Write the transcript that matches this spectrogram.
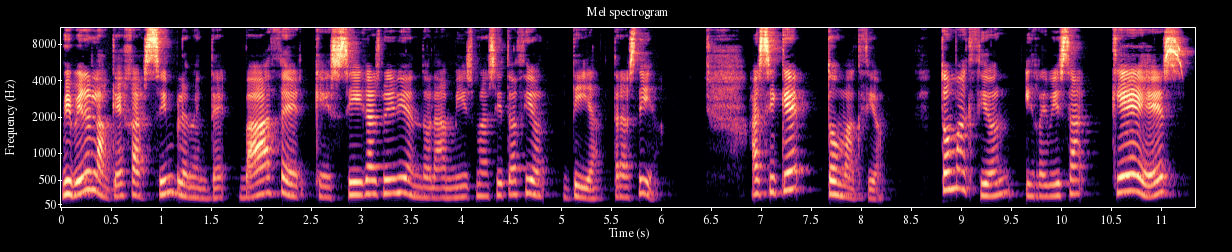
Vivir en la queja simplemente va a hacer que sigas viviendo la misma situación día tras día. Así que toma acción. Toma acción y revisa qué es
